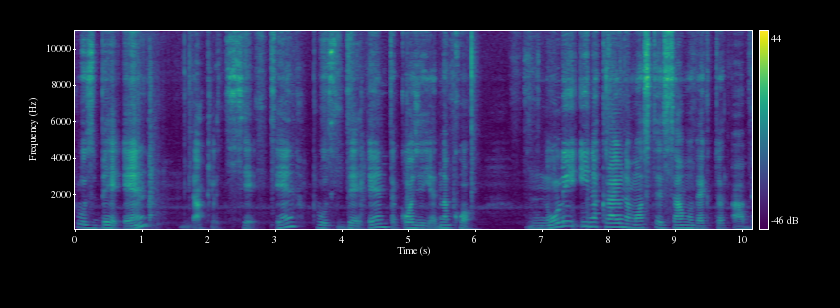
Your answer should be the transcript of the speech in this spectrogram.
plus Bn, dakle Cn plus Bn također jednako nuli i na kraju nam ostaje samo vektor AB.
